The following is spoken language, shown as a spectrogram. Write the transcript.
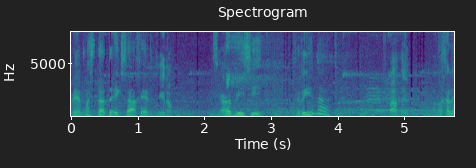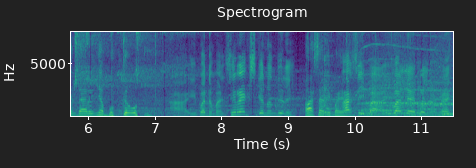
may mas dadaig sa akin. Sino? Si RBC. Si Rina. Bakit? Ang kalendaryo niya, buong taon. Ah, iba naman. Si Rex, ganun din eh. Ah, sir, iba yan. Ah, si iba. Iba level ng Rex.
